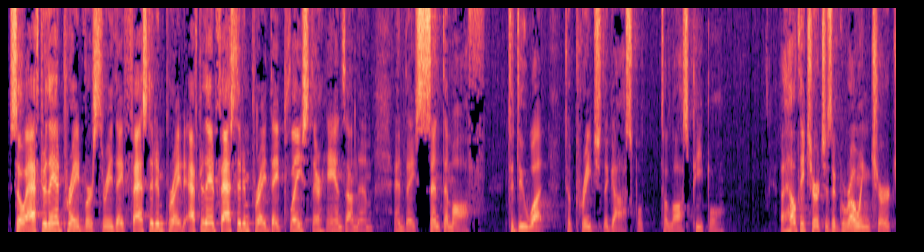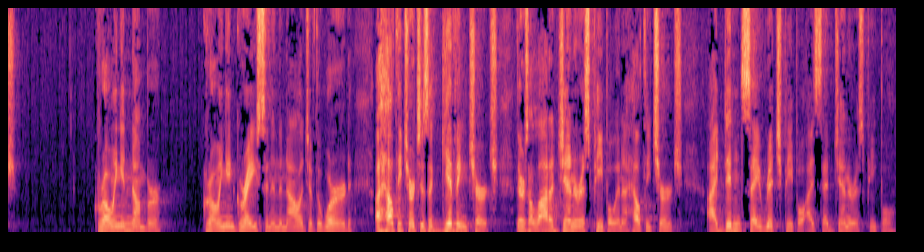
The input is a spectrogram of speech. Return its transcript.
So after they had prayed, verse 3, they fasted and prayed. After they had fasted and prayed, they placed their hands on them and they sent them off to do what? To preach the gospel to lost people. A healthy church is a growing church, growing in number, growing in grace and in the knowledge of the word. A healthy church is a giving church. There's a lot of generous people in a healthy church. I didn't say rich people, I said generous people.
